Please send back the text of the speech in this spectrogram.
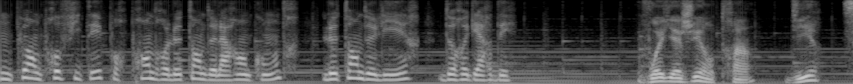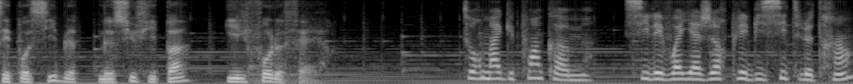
on peut en profiter pour prendre le temps de la rencontre, le temps de lire, de regarder. Voyager en train, dire c'est possible, ne suffit pas, il faut le faire. Tourmag.com Si les voyageurs plébiscitent le train,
